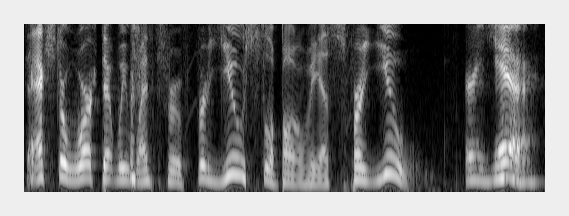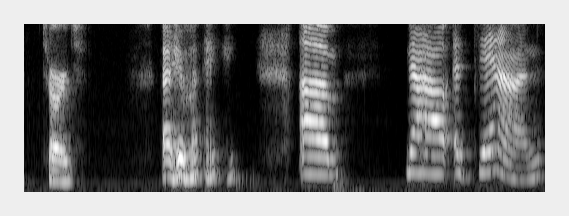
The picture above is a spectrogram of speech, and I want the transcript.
The extra work that we went through for you, Slobovius, for you. For you, George. Anyway, um, now Dan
